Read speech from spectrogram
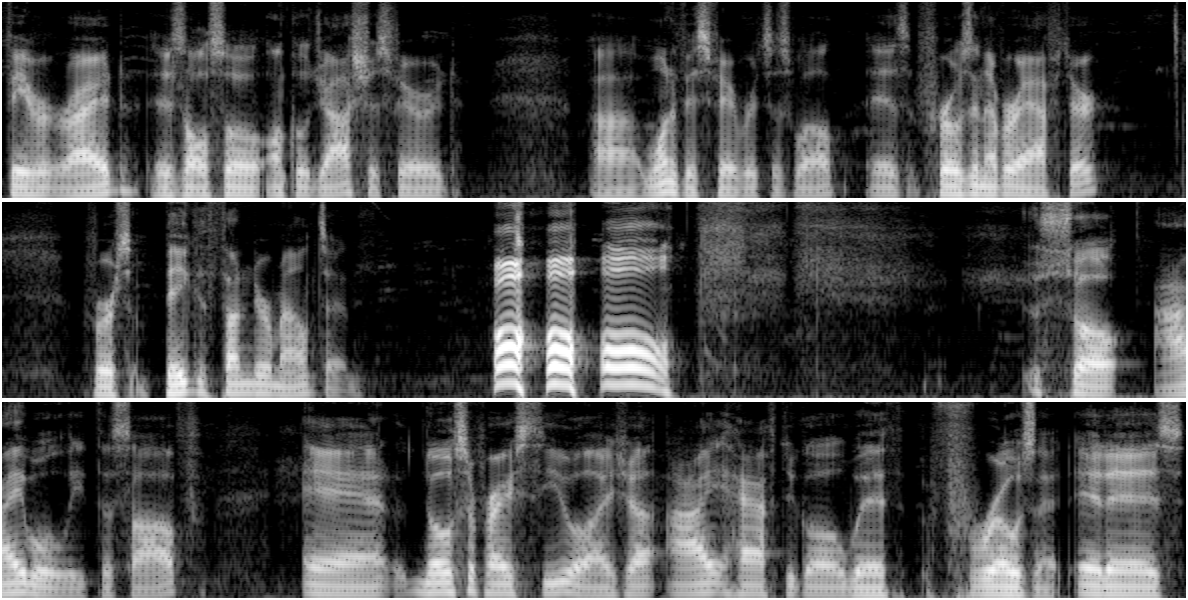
favorite ride is also Uncle Josh's favorite. Uh, one of his favorites as well is Frozen Ever After versus Big Thunder Mountain. Ho ho ho! So I will lead this off. And no surprise to you, Elijah, I have to go with Frozen. It is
